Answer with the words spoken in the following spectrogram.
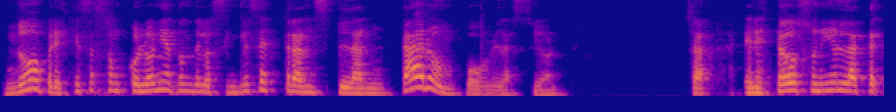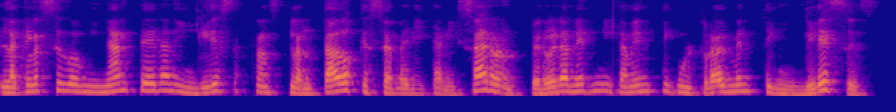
No, pero es que esas son colonias donde los ingleses transplantaron población. O sea, en Estados Unidos la, la clase dominante eran ingleses trasplantados que se americanizaron, pero eran étnicamente y culturalmente ingleses.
